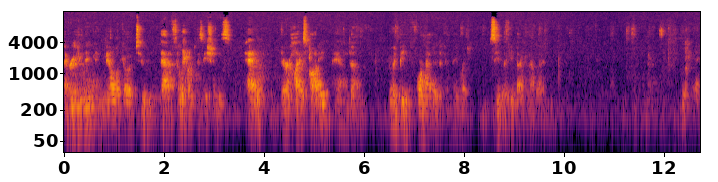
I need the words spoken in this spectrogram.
Every evening, an email will go to that affiliate organization's head, their highest body, and um, it would be formatted and they would see the feedback in that way. Okay.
